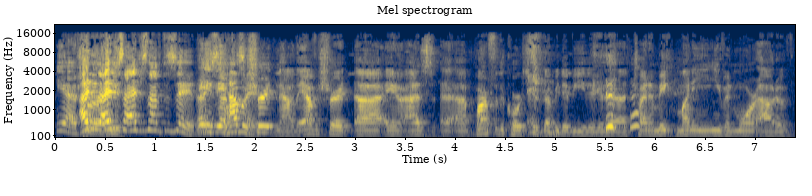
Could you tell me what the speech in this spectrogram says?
Yeah, I, sure. just, I I, just, I just have to say it. I Hey, they have a say it. shirt now. They have a shirt. Uh, you know, as uh, uh, par for the course for WWE, they're gonna try to make money even more out of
